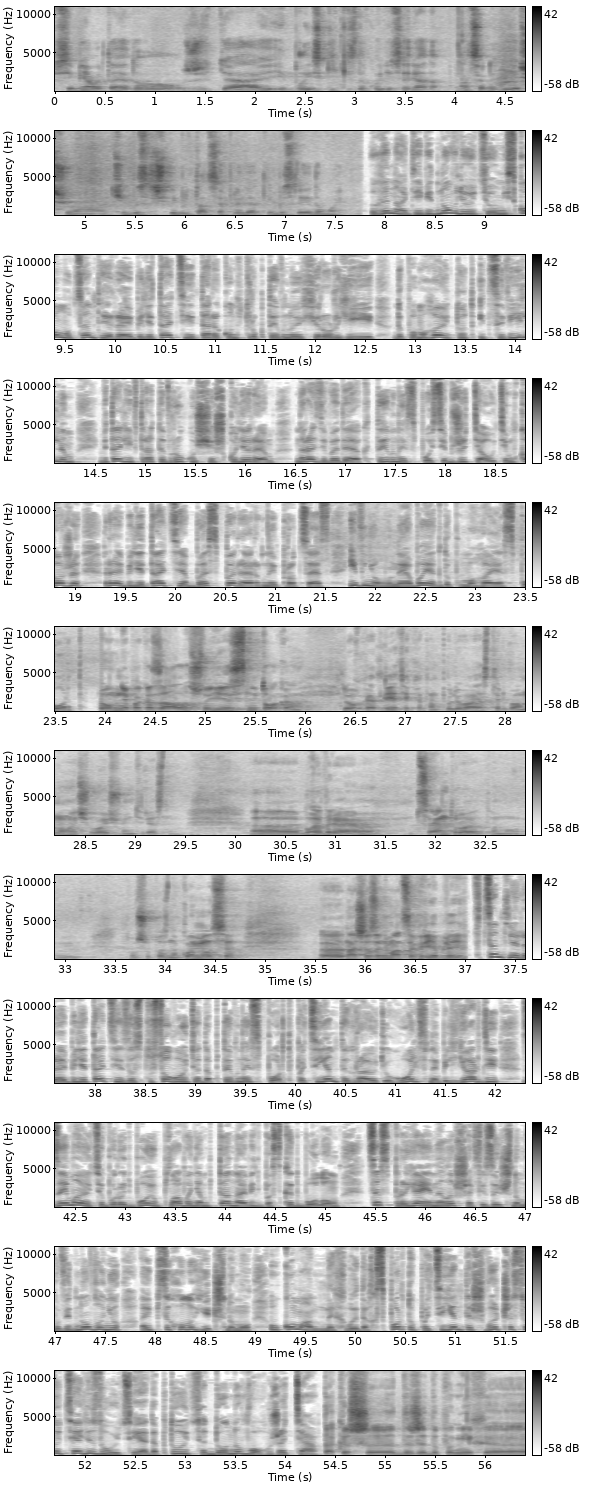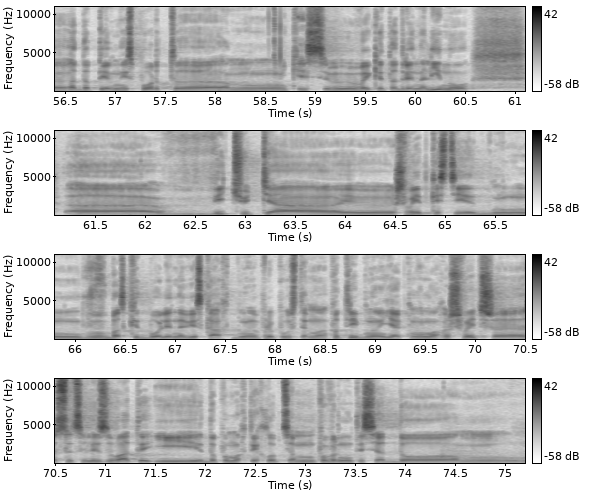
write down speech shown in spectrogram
Сім'я вертає до життя і близькі, які знаходяться рядом. На це надія, що чим швидше реабілітація прийде, тим швидше домой. Геннадій відновлюється у міському центрі реабілітації та реконструктивної хірургії. Допомагають тут і цивільним. Віталій втратив руку ще школярем. Наразі веде активний спосіб життя. Утім, каже, реабілітація безперервний процес, і в ньому неабияк допомагає спорт. Он мне показал, что есть не только легкая атлетика, там пулевая стрельба, много чего еще интересного. Э, Благодаря центру этому, и тому, что познакомился, э, начал заниматься греблей. В центрі реабілітації застосовують адаптивний спорт. Пацієнти грають у гольф на більярді, займаються боротьбою, плаванням та навіть баскетболом. Це сприяє не лише фізичному відновленню, а й психологічному. У командних видах спорту пацієнти швидше соціалізуються і адаптуються до нового життя. Також е, дуже допоміг е, адаптивний спорт, е, якийсь викид адреналіну, е, відчуття е, швидкості в баскетболі на візках, ну, припустимо. Потрібно як якомога швидше соціалізувати і допомогти хлопцям повернутися до,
